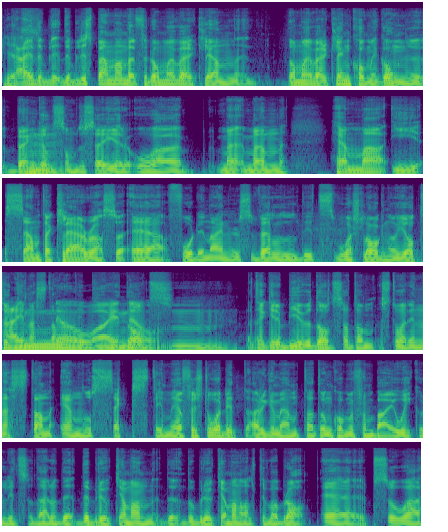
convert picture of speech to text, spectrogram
Yes. Nej, det, blir, det blir spännande för de har ju verkligen, de har verkligen kommit igång nu, Bengals Mm. som du säger. Och, eh, men, men hemma i Santa Clara så är 49ers väldigt svårslagna och jag tycker I nästan know, att det är bjudodds. Mm. Jag tycker det är bjudodds att de står i nästan 1,60. Men jag förstår ditt argument att de kommer från bye week och lite sådär. Och det, det brukar man, det, då brukar man alltid vara bra. Eh, så eh,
